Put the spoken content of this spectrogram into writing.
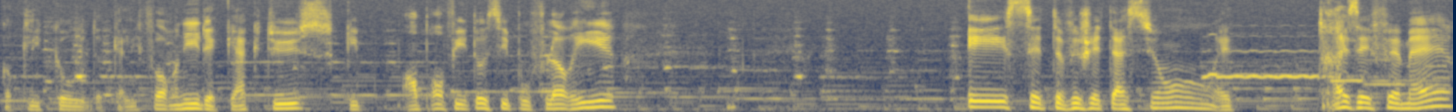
coquelicots de Californie, des cactus qui en profitent aussi pour fleurir. Et cette végétation est très éphémère.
